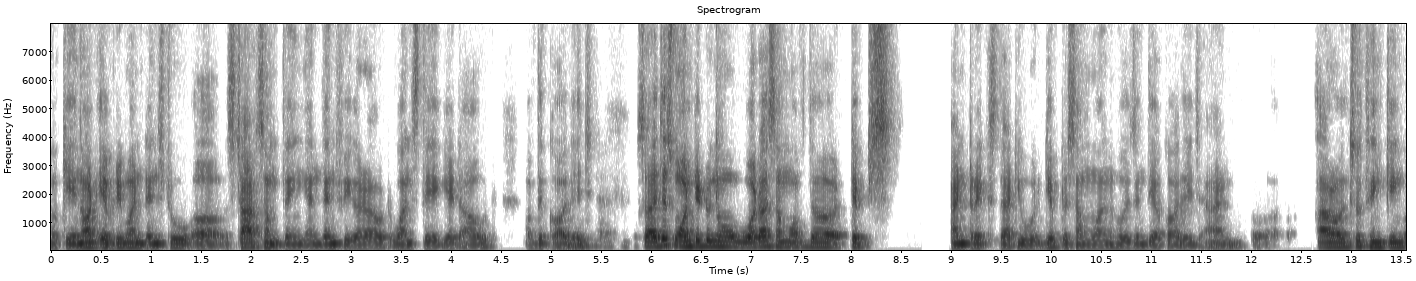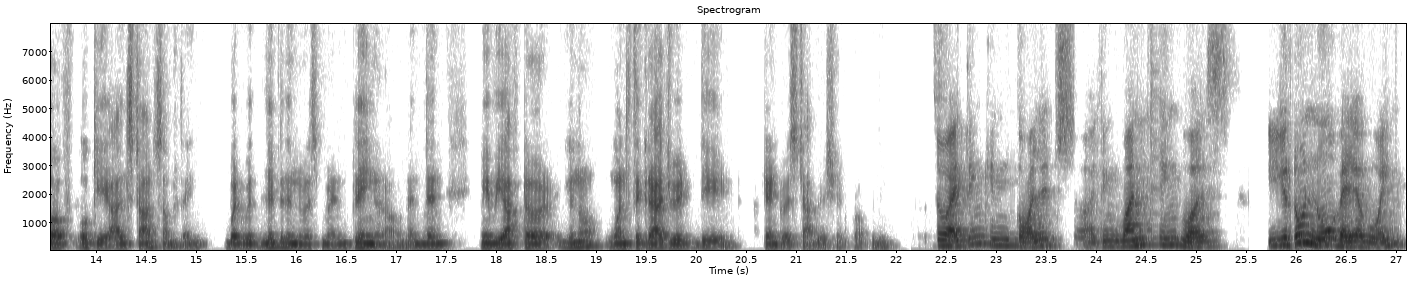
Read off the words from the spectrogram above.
okay? Not everyone tends to uh, start something and then figure out once they get out of the college. So i just wanted to know what are some of the tips and tricks that you would give to someone who is in their college and uh, are also thinking of okay i'll start something but with little investment playing around. And then maybe after you know once they graduate they tend to establish it properly. So i think in college i think one thing was you don't know where you're going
